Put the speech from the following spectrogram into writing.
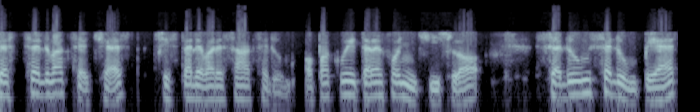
626 397. Opakuji telefonní číslo 775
